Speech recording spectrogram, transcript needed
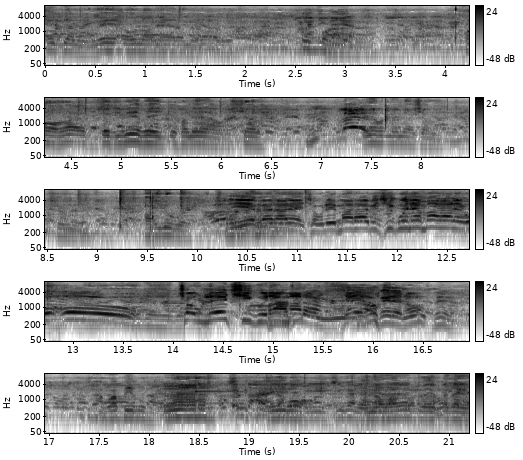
စိတ်ပြတ်နေအောင်တော့လည်းတော့မရဘူးဟုတ်ပါဟောကဒီနေ့ပဲခေါ်နေတာရှောင်းလားဟမ်ဘယ်ကနေရှောင်းလားရှောင်းတယ်ဘာလို့ပဲဒီရေဖမ်းထားတဲ့ချုပ်လေးမထားပြီးခြိခွင်းနဲ့မထားတယ်အိုးအိုးချုပ်လေးခြိခွင်းနဲ့မထားရရခဲ့တယ်နော်ဟာဘာပေးဖို့အေးလေအညာလာတော့ပတ်သက်ရ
